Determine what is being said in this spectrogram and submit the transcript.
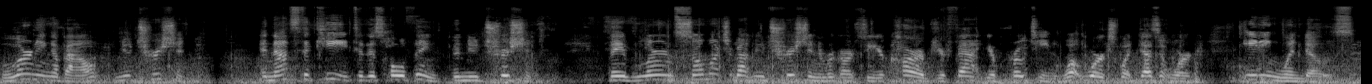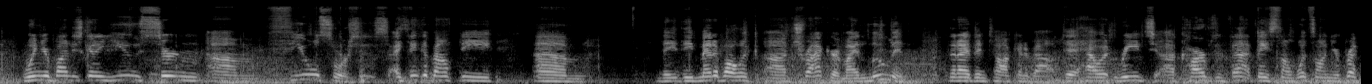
learning about nutrition. And that's the key to this whole thing the nutrition. They've learned so much about nutrition in regards to your carbs, your fat, your protein, what works, what doesn't work, eating windows, when your body's going to use certain um, fuel sources. I think about the um, the, the metabolic uh, tracker, my Lumen that I've been talking about, how it reads uh, carbs and fat based on what's on your breath.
